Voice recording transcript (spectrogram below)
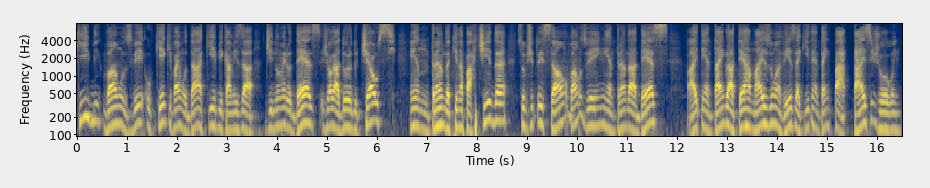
Kirby. Vamos ver o que que vai mudar. A Kirby, camisa de número 10, jogadora do Chelsea, entrando aqui na partida. Substituição, vamos ver, hein? Entrando a 10. Vai tentar a Inglaterra mais uma vez aqui, tentar empatar esse jogo, hein?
